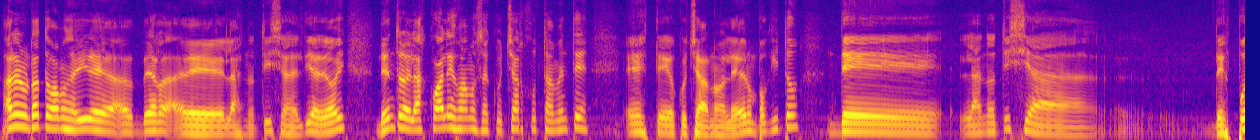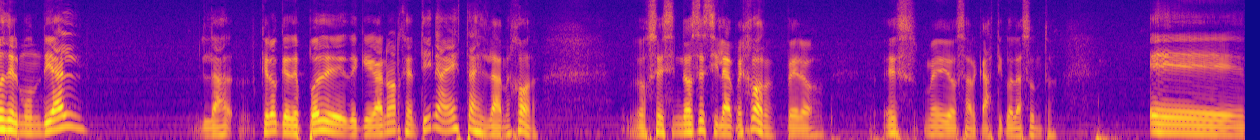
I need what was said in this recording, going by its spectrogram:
Ahora en un rato vamos a ir eh, a ver eh, las noticias del día de hoy, dentro de las cuales vamos a escuchar justamente, este, escuchar, no, leer un poquito de la noticia después del Mundial. Creo que después de, que ganó Argentina, esta es la mejor. No sé, si, no sé si la mejor, pero es medio sarcástico el asunto. Eh,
